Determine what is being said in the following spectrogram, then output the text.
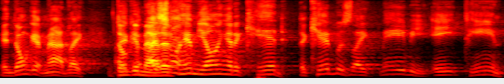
and don't get mad. Like, Don't I, get mad I if- saw him yelling at a kid. The kid was like maybe 18.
